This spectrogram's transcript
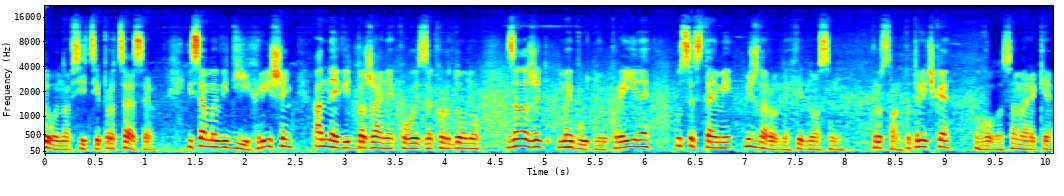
впливу на всі ці процеси, і саме від їх рішень, а не від бажання когось за кордону, залежить майбутнє України у системі міжнародних відносин. Руслан Петричка, Голос Америки.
